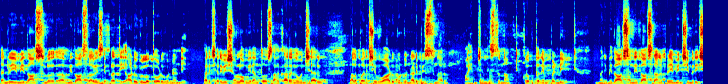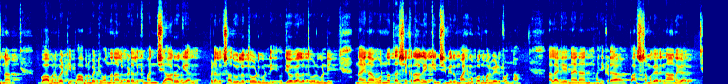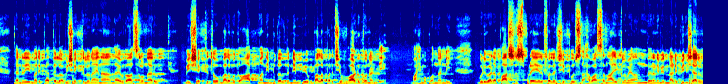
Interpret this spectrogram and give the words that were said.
తండ్రి మీ దాసులో మీ దాసులు వేసే ప్రతి అడుగులో తోడుగుండండి. పరిచయ విషయంలో మీరు ఎంతో సహకారంగా ఉంచారు. బలపరిచి వాడుకుంటూ నడిపిస్తున్నారు. మహిం చెల్లిస్తున్నాం. కృపతో నింపండి. మరి మీ దాసుని దాసురాలను ప్రేమించి మీరు ఇచ్చిన బాబును బట్టి పాపను బట్టి వందనాలు బిడలకి మంచి ఆరోగ్యాలు బిడలు చదువులో తోడుగుండి ఉద్యోగాల్లో తోడుగుండి నాయన ఉన్నత శిఖరాలు ఎక్కించి మీరు మహిమ పొందమని వేడుకుంటున్నాం. అలాగే నాయన మరి ఇక్కడ పాశ్రమ గారి నాన్నగారు తండ్రి మరి పెద్దలు అభిషక్తులు నాయన దైవదాసులు ఉన్నారు. మీ శక్తితో బలముతో ఆత్మ నింపుదలతో నింపి బలపరిచి వాడుకొనండి. మహిమ పొందండి. గుడివాడ పాస్టర్స్ ప్రేయర్ ఫెలోషిప్ సహవాస నాయకులమైన అందరిని మీరు నడిపించారు.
